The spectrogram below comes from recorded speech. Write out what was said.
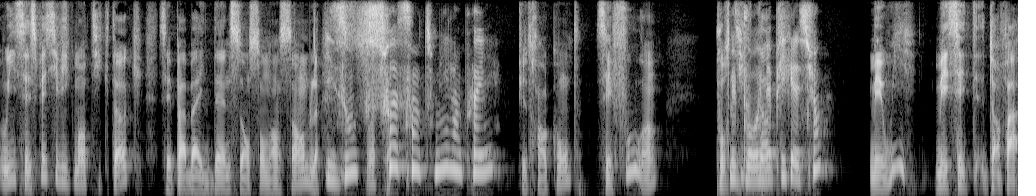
oui c'est spécifiquement TikTok c'est pas ByteDance dans son ensemble. Ils ont 60 60 000 employés? tu te rends compte? C'est fou hein? Pour Mais pour une application? Mais oui, mais c'est enfin,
